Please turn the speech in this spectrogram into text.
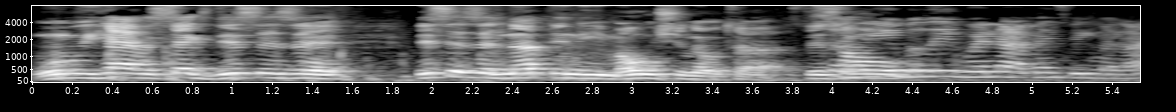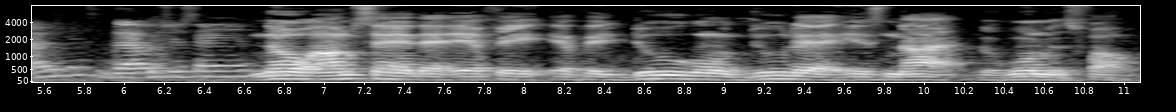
when we having sex, this isn't. This isn't nothing emotional to us. This so whole do you believe we're not meant to be monogamous? Is that what you're saying? No, I'm saying that if a if a dude gonna do that, it's not the woman's fault.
